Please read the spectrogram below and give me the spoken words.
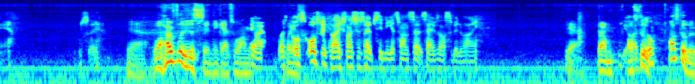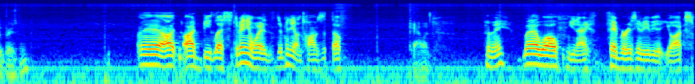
Yeah, we'll see. Yeah. Well, hopefully, just Sydney gets one. Anyway, all, all speculation. Let's just hope Sydney gets one, so it saves us a bit of money. Yeah, but um, I'll still. I'll still do Brisbane. Yeah, I'd, I'd be less depending on where, depending on times and stuff. Coward. For me, well, well, you know, February's gonna be a bit yikes.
